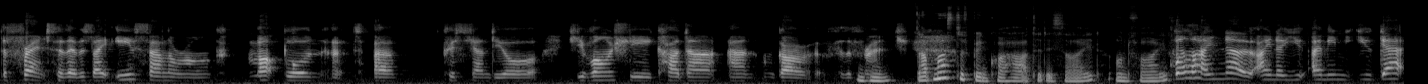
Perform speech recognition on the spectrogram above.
the French. So there was like Yves Saint Laurent, Marc Bohan at um, Christian Dior, Givenchy, Cardin, and Ungaro for the French. That must have been quite hard to decide on five. Well, I know, I know. You, I mean, you get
